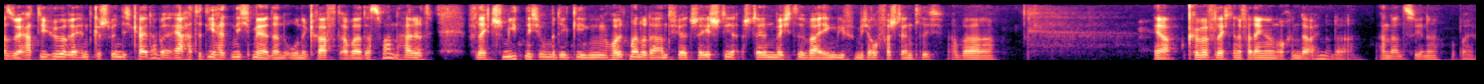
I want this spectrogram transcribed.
also er hat die höhere Endgeschwindigkeit, aber er hatte die halt nicht mehr dann ohne Kraft. Aber dass man halt ja. vielleicht Schmied nicht unbedingt gegen Holtmann oder Antwia J stellen möchte, war irgendwie für mich auch verständlich. Aber ja, können wir vielleicht in der Verlängerung noch in der einen oder anderen Szene, wobei.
